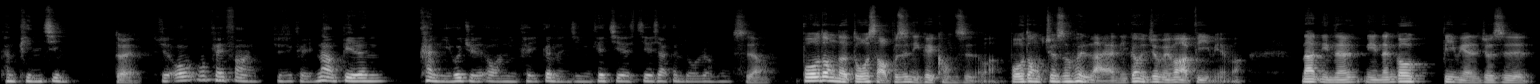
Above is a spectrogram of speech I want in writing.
很平静。对，觉得哦，OK fine，就是可以。那别人看你会觉得哦，你可以更冷静，你可以接接下更多任务。是啊，波动的多少不是你可以控制的嘛？波动就是会来啊，你根本就没办法避免嘛。那你能你能够避免的就是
